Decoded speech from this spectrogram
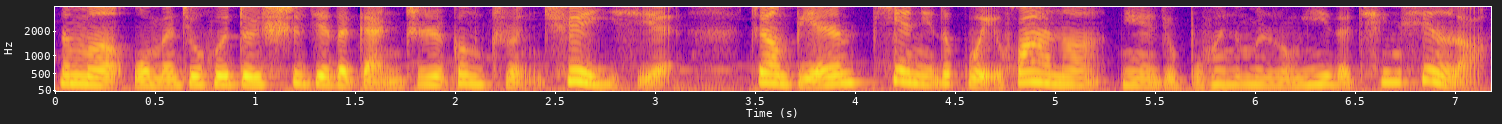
那么我们就会对世界的感知更准确一些，这样别人骗你的鬼话呢，你也就不会那么容易的轻信了。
